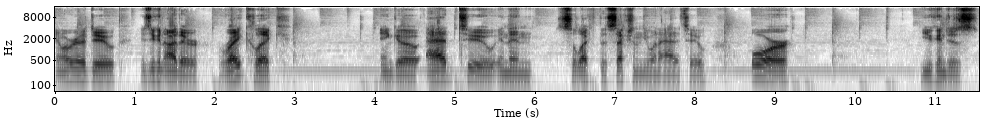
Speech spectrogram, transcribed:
And what we're going to do is you can either right click and go add to and then select the section you want to add it to or you can just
